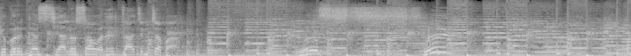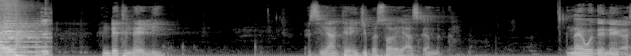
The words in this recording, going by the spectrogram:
ክብር ደስ ያለው ሰው እልልታ ጭብጨባ። እንዴት ነህ ኤሊ? እስቲ ያንተ እጅ በሷ ላይ አስቀምጥ። እና ወደ እኔ ጋር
